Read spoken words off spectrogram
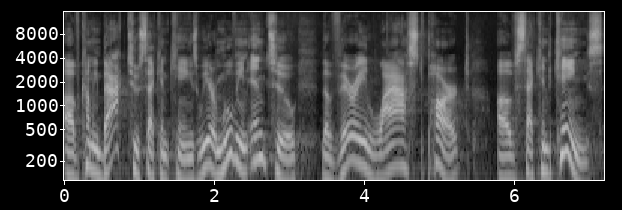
of coming back to Second Kings, we are moving into the very last part of Second Kings.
